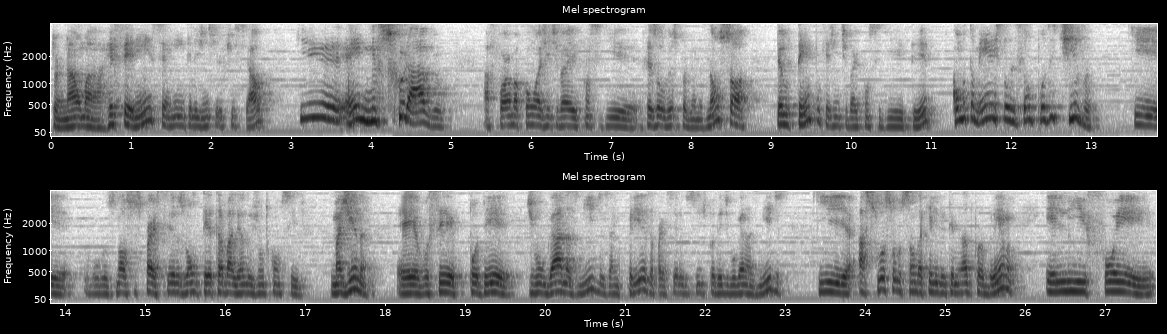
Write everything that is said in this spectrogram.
tornar uma referência em inteligência artificial que é imensurável a forma como a gente vai conseguir resolver os problemas, não só pelo tempo que a gente vai conseguir ter, como também a exposição positiva que os nossos parceiros vão ter trabalhando junto com o CID. Imagina é, você poder divulgar nas mídias, a empresa parceira do CID poder divulgar nas mídias que a sua solução daquele determinado problema ele foi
